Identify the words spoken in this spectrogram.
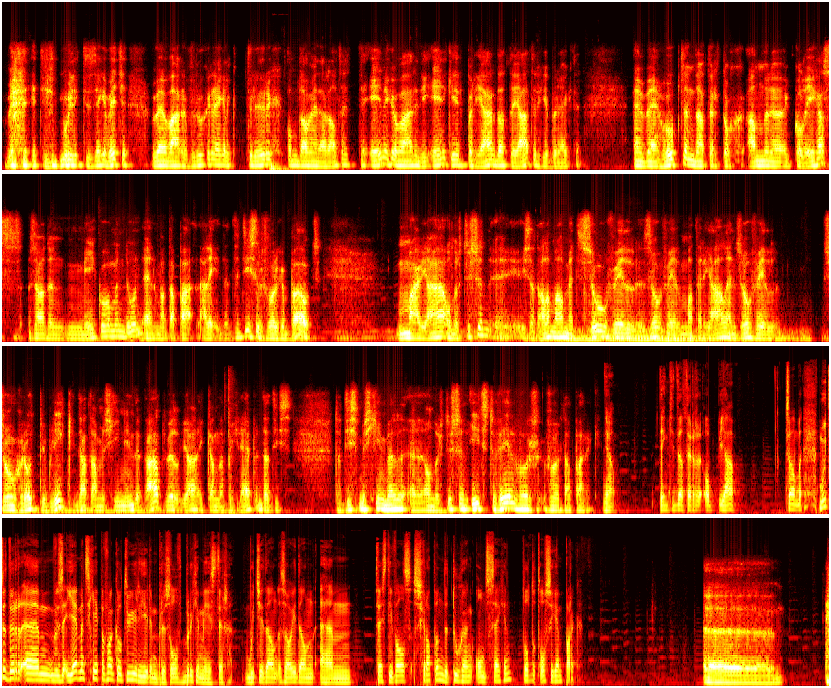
Het is moeilijk te zeggen. Weet je, wij waren vroeger eigenlijk treurig, omdat wij daar altijd de enige waren die één keer per jaar dat theater gebruikten. En wij hoopten dat er toch andere collega's zouden meekomen doen. En, want dat, allez, dat, is ervoor gebouwd. Maar ja, ondertussen eh, is dat allemaal met zoveel, zoveel materiaal en zoveel zo'n groot publiek dat dat misschien inderdaad wel, ja, ik kan dat begrijpen, dat is, dat is misschien wel uh, ondertussen iets te veel voor, voor dat park. Ja. Denk je dat er op, ja, zal, moeten er, um, jij bent schepen van cultuur hier in Brussel, of burgemeester. Moet je dan, zou je dan um, festivals schrappen, de toegang ontzeggen tot het Ossegenpark? Uh,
